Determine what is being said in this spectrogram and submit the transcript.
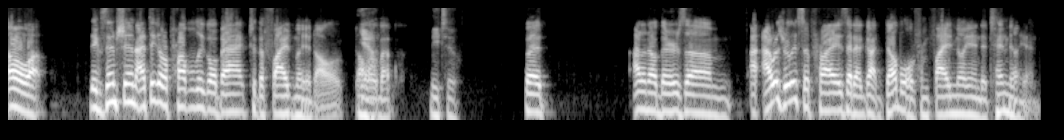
oh, uh, the exemption. I think it'll probably go back to the five million dollar yeah, level. Me too but I don't know. There's um, I, I, was really surprised that it got doubled from five million to ten million.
